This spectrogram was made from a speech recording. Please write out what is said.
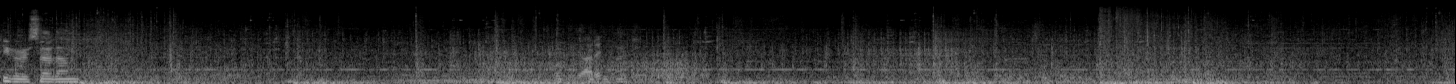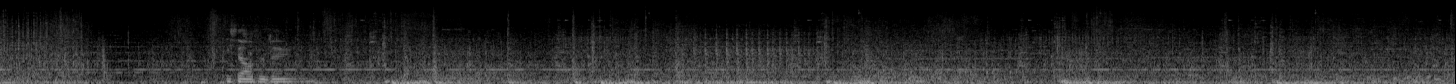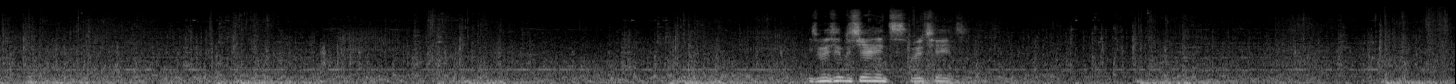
Keep are so dumb. Got it. He's also doing. He's missing the chains, which chains?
